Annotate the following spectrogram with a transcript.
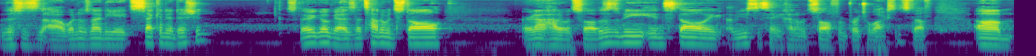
This is uh, Windows 98 second edition. So there you go, guys. That's how to install, or not how to install. This is me installing. I'm used to saying how to install from VirtualBox and stuff. Um,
